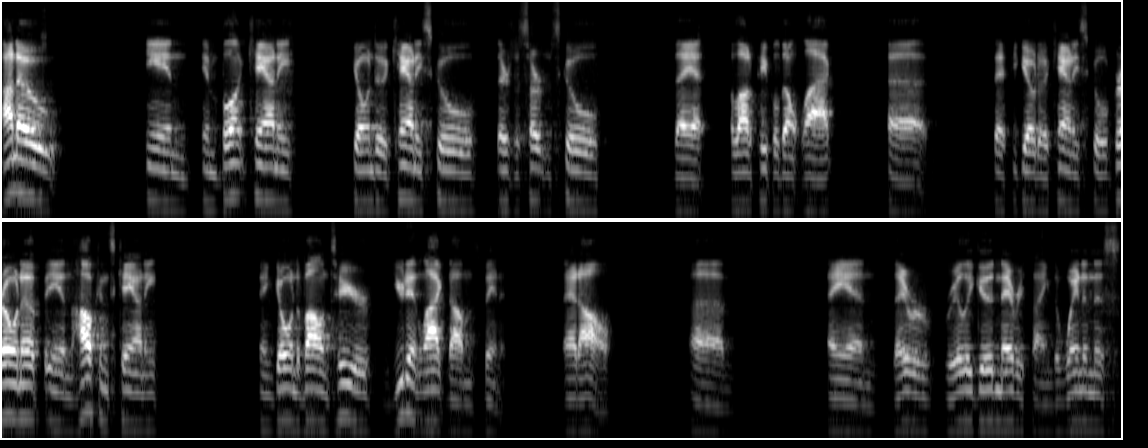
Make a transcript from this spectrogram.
I know in in Blount County, going to a county school, there's a certain school that a lot of people don't like. Uh, that if you go to a county school, growing up in Hawkins County and going to volunteer, you didn't like Dobyns-Bennett at all. Um, and they were really good in everything. The winningest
